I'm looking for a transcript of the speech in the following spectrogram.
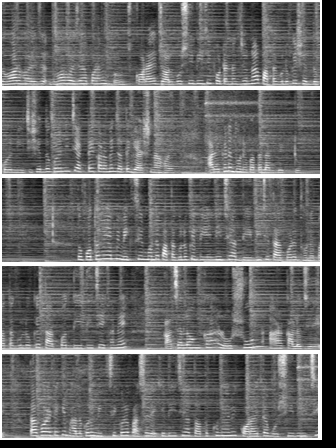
ধোয়ার হয়ে যা, ধোয়া হয়ে যাওয়ার পর আমি কড়াইয়ে জল বসিয়ে দিয়েছি, ফোটানোর জন্য আর পাতাগুলোকে সেদ্ধ করে নিয়েছি। সেদ্ধ করে নিয়েছি একটাই কারণে যাতে গ্যাস না হয়। আর এখানে ধনে পাতা লাগবে একটু। তো প্রথমে আমি মিক্সির মধ্যে পাতাগুলোকে দিয়ে নিয়েছি আর দিয়ে দিয়েছি তারপরে ধনে পাতাগুলোকে, তারপর দিয়ে দিয়েছি এখানে কাঁচা লঙ্কা, রসুন আর কালো জিরে। তারপর এটাকে ভালো করে মিক্সি করে পাশে রেখে দিয়েছি আর ততক্ষণে আমি কড়াইটা বসিয়ে দিয়েছি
